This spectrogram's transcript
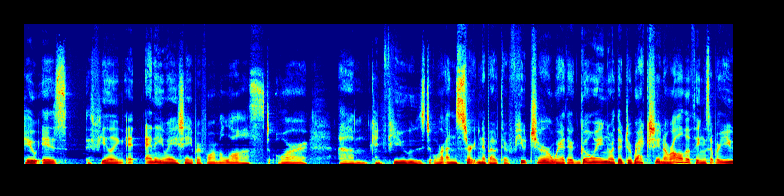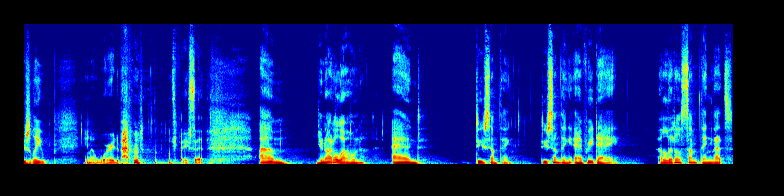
who is feeling in any way, shape, or form lost or um, confused or uncertain about their future or where they're going or their direction or all the things that we're usually, you know, worried about. Let's face it. Um, you're not alone and do something. Do something every day, a little something that's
